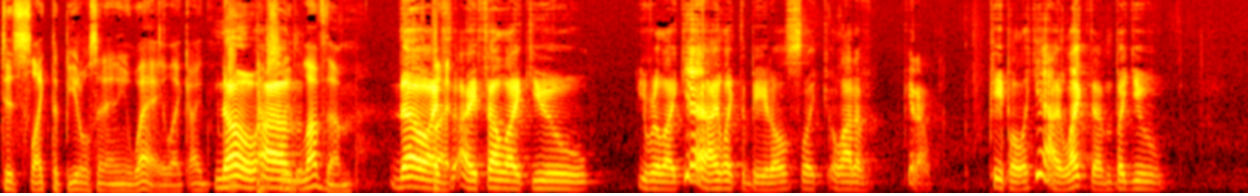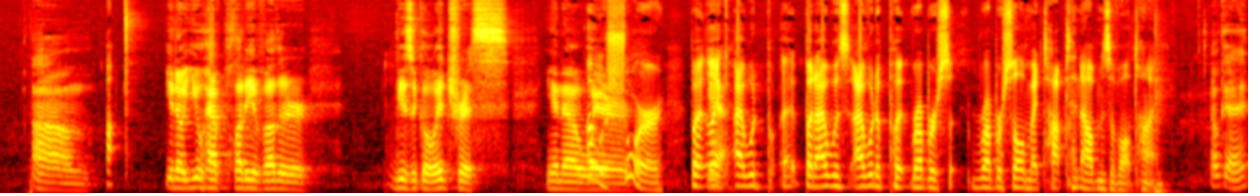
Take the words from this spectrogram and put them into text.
dislike the Beatles in any way. Like I No, absolutely um, love them. No, I, f- I felt like you you were like, yeah, I like the Beatles. Like a lot of you know people, like yeah, I like them, but you, um, you know, you have plenty of other musical interests. You know, Oh sure, but like Yeah. I would, uh, but I was I would have put Rubber Rubber Soul in my top ten albums of all time. Okay,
